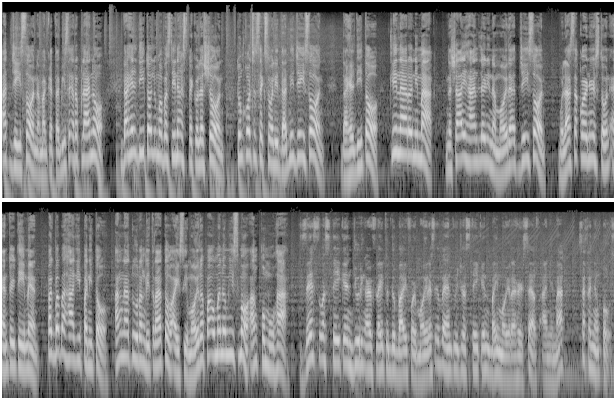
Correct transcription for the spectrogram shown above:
at Jason na magkatabi sa eroplano. Dahil dito lumabas din ang spekulasyon tungkol sa sexualidad ni Jason. Dahil dito, klinaro ni Mac na siya ay handler ni Moira at Jason mula sa Cornerstone Entertainment. Pagbabahagi pa nito, ang naturang litrato ay si Moira pa umano mismo ang kumuha. This was taken during our flight to Dubai for Moira's event which was taken by Moira herself, ani Mac, sa kanyang post.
